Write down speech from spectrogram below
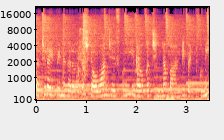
పచ్చడి అయిపోయిన తర్వాత స్టవ్ ఆన్ చేసుకుని ఇలా ఒక చిన్న బాండి పెట్టుకుని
